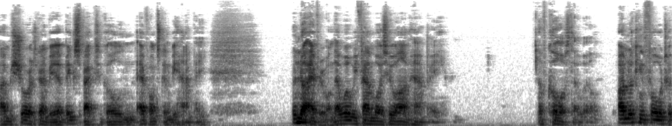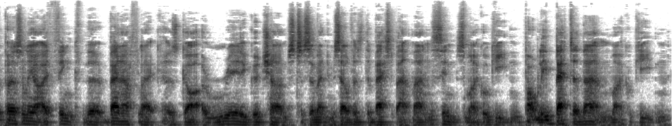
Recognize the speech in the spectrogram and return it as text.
I'm sure it's going to be a big spectacle and everyone's going to be happy. Not everyone. There will be fanboys who aren't happy. Of course there will. I'm looking forward to it personally. I think that Ben Affleck has got a really good chance to cement himself as the best Batman since Michael Keaton. Probably better than Michael Keaton.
